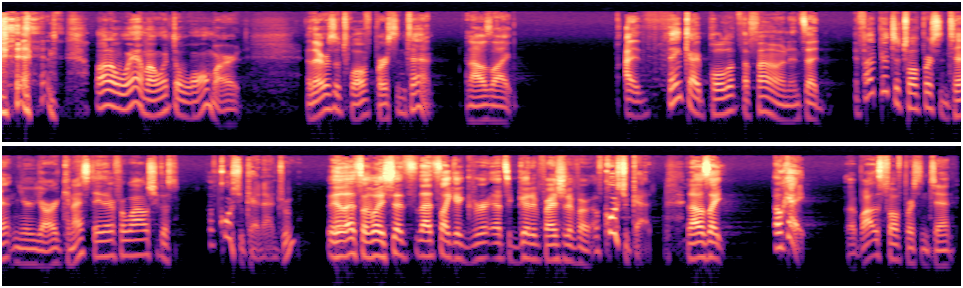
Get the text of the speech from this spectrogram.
on a whim, I went to Walmart, and there was a twelve person tent, and I was like, I think I pulled up the phone and said, if I pitch a twelve person tent in your yard, can I stay there for a while? She goes, of course you can, Andrew. Yeah, that's a that's that's like a gr- that's a good impression of her. Of course you can. And I was like, okay. So I bought this 12 person tent,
